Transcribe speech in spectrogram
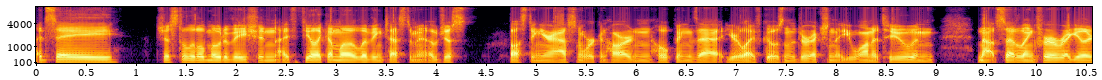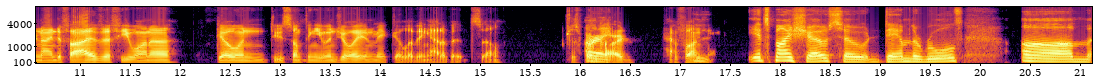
I'd say just a little motivation. I feel like I'm a living testament of just busting your ass and working hard and hoping that your life goes in the direction that you want it to and not settling for a regular nine to five if you want to go and do something you enjoy and make a living out of it. So just work right. hard, have fun. it's my show, so damn the rules. Um,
